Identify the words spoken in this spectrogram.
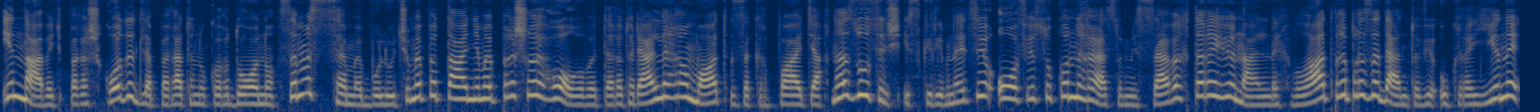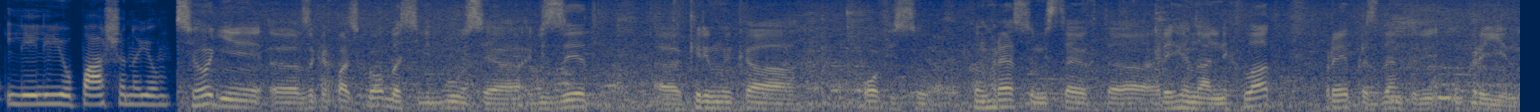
і навіть перешкоди для перетину кордону. Саме з цими болючими питаннями прийшли голови територіальних громад Закарпаття на зустріч із керівницею офісу Конгресу місцевих та регіональних влад при президентові України Лілією Пашиною. Сьогодні е, в Закарпатській області відбувся візит е, керівника офісу Конгресу місцевих та регіональних влад при президентові України.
